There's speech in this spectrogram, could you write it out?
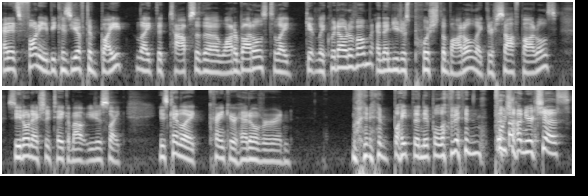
and it's funny because you have to bite like the tops of the water bottles to like get liquid out of them, and then you just push the bottle like they're soft bottles, so you don't actually take them out. You just like you just kind of like crank your head over and bite the nipple of it and push on your chest.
